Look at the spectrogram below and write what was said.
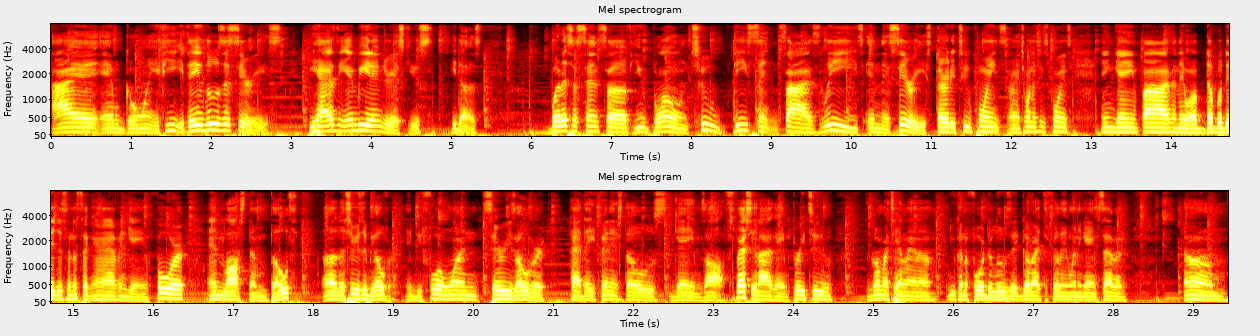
I am going if he if they lose this series, he has the Embiid injury excuse. He does. But it's a sense of you've blown two decent sized leads in this series. 32 points, I mean 26 points in game five, and they were up double digits in the second half in game four and lost them both. Uh, the series would be over. It'd be 4 1 series over had they finished those games off, especially last game 3 2 going back to Atlanta. You can afford to lose it. Go right to Philly and win a game seven. Um,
